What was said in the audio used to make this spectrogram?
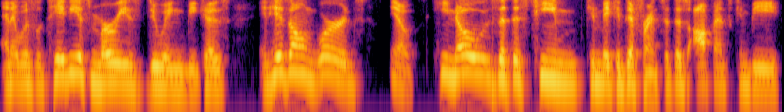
And it was Latavius Murray's doing because, in his own words, you know, he knows that this team can make a difference, that this offense can be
